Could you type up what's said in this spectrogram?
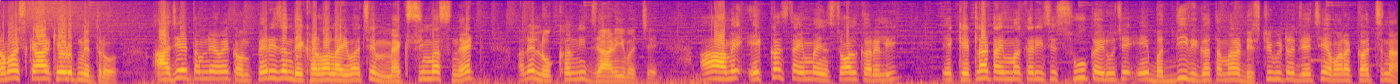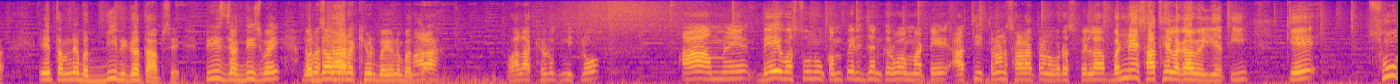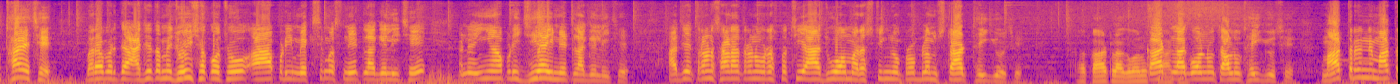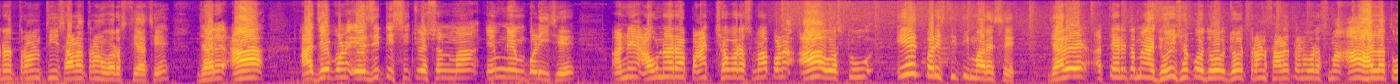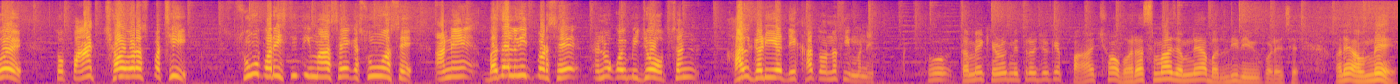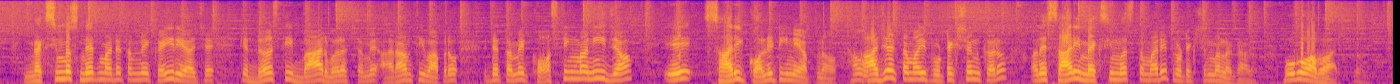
નમસ્કાર ખેડૂત મિત્રો. આજે તમને અમે કમ્પેરિઝન દેખાડવા લાવ્યા છે મેક્સિમસ નેટ અને લોખંડની જાળી વચ્ચે. આ અમે એક જ ટાઈમમાં ઇન્સ્ટોલ કરેલી. એ કેટલા ટાઈમમાં કરી છે? શું કર્યું છે? એ બધી વિગત અમારા ડિસ્ટ્રીબ્યુટર જે છે અમારા કચ્છના એ તમને બધી વિગત આપશે. પ્લીઝ જગદીશભાઈ બધા. અમારા ખેડૂત ભાઈઓને બધા વાલા ખેડૂત મિત્રો આ અમને બે વસ્તુનું કમ્પેરિઝન કરવા માટે આજથી ત્રણ સાડા ત્રણ વર્ષ પહેલાં બંને સાથે લગાવેલી હતી કે શું થાય છે? બરાબર છે. આજે તમે જોઈ શકો છો આ આપણી મેક્સિમસ નેટ લાગેલી છે અને અહીંયા આપણી જીઆઈ નેટ લાગેલી છે. આજે ત્રણ સાડા ત્રણ વર્ષ પછી આ જોવામાં રસ્ટિંગનો પ્રોબ્લેમ સ્ટાર્ટ થઈ ગયો છે. કાટ લાગવાનું કાટ લાગવાનું ચાલુ થઈ ગયું છે. માત્ર ને માત્ર ત્રણથી સાડા ત્રણ વર્ષ થયા છે. જ્યારે આ આજે પણ એઝીટી સિચ્યુએશનમાં એમને એમ પડી છે. અને આવનારા પાંચ છ વર્ષમાં પણ આ વસ્તુ એ જ પરિસ્થિતિમાં રહેશે જ્યારે અત્યારે તમે આ જોઈ શકો છો જો ત્રણ સાડા ત્રણ વર્ષમાં આ હાલત હોય તો પાંચ છ વર્ષ પછી શું પરિસ્થિતિમાં હશે કે શું હશે આને બદલવી જ પડશે એનો કોઈ બીજો ઓપ્શન હાલ ઘડીએ દેખાતો નથી મને. તો તમે ખેડૂત મિત્રો જો કે પાંચ છ વર્ષમાં જ અમને આ બદલી દેવી પડે છે. અને અમે મેક્સિમસ નેટ માટે તમને કહી રહ્યા છે કે દસથી બાર વર્ષ તમે આરામથી વાપરો. એટલે તમે કોસ્ટિંગમાં નહીં જાઓ એ સારી ક્વોલિટીને અપનાવો. હા. આજે જ તમારી પ્રોટેક્શન કરો અને સારી મેક્સિમસ તમારી પ્રોટેક્શનમાં લગાડો. બહુ બહુ આભાર.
